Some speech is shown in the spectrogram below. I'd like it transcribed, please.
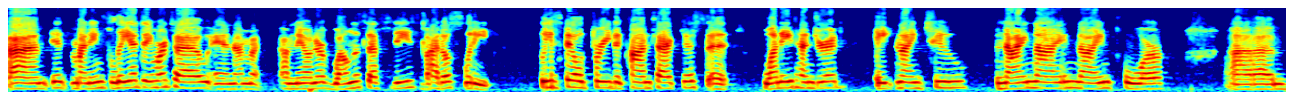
Um, it, my name's Leah Desmarto, and I'm, a, I'm the owner of Well Necessities Vital Sleep. Please feel free to contact us at 1 800 892 9994. Um,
